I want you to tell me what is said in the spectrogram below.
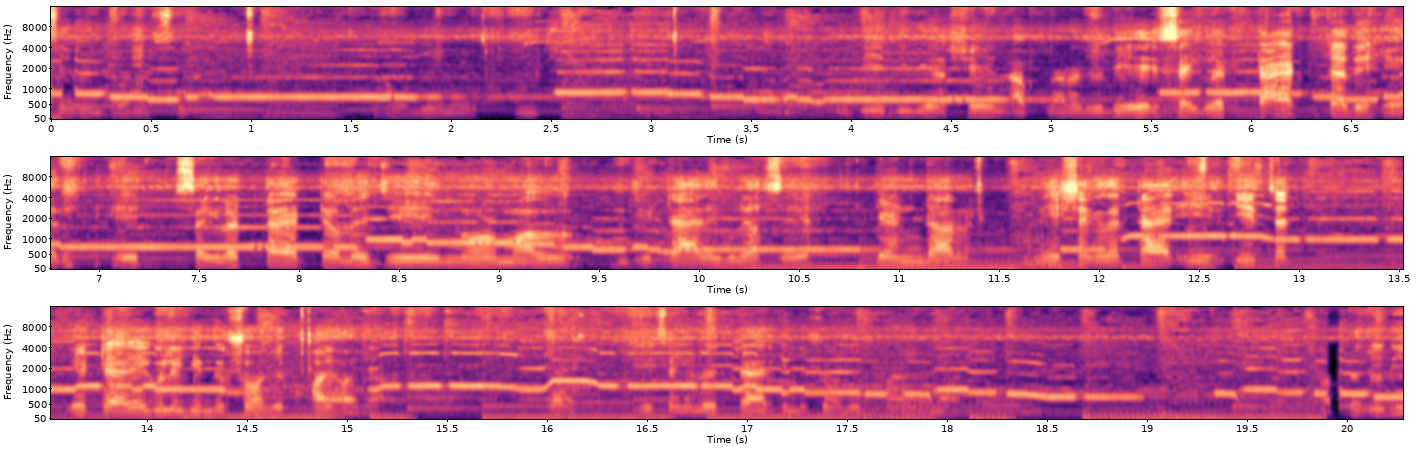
সেভেন পয়েন্ট আসেন, আপনারা যদি এই সাইকেলের টায়ারটা দেখেন, এই সাইকেলের টায়ারটা হলে যে নর্মাল যে টায়ার এগুলো আছে টেন্ডার মানে এই সাইকেলের টায়ার, এই টায়ার এগুলি কিন্তু সহজে ক্ষয় হয় না। হ্যাঁ এই সাইকেলের টায়ার কিন্তু সহজে ক্ষয় হয় না। আপনি যদি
